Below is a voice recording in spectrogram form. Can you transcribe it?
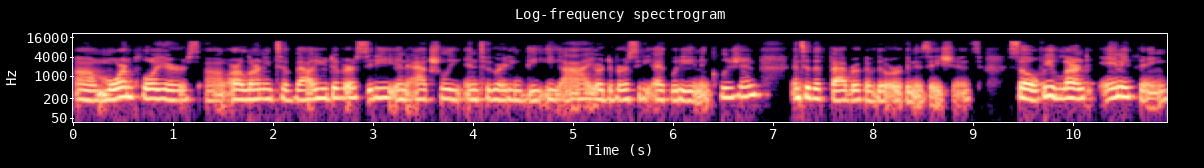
Um, more employers uh, are learning to value diversity and actually integrating DEI or diversity, equity, and inclusion into the fabric of their organizations. So if we've learned anything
